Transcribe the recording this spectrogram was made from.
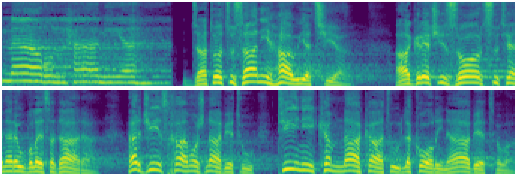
نار حامیە. جا تۆ چزانی هاویە چییە؟ ئاگرێکی زۆر سوتێنەرە و بڵێسەدارە، هەرگیز خامۆش نابێت و تینی کەم ناکات و لەکۆڵی نابێتەوە.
